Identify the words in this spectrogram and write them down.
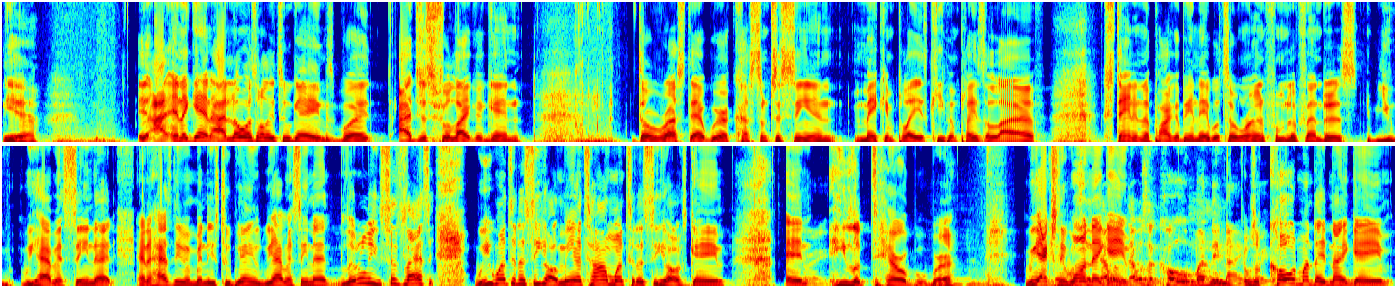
yeah. It, I, and again, I know it's only two games, but I just feel like again, the Russ that we're accustomed to seeing, making plays, keeping plays alive, staying in the pocket, being able to run from defenders. You, we haven't seen that, and it hasn't even been these two games. We haven't seen that literally since last. We went to the Seahawks. Me and Tom went to the Seahawks game, and right. he looked terrible, bro. We actually that won that, that game. Was, that was a cold Monday night. It was right? a cold Monday night game.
